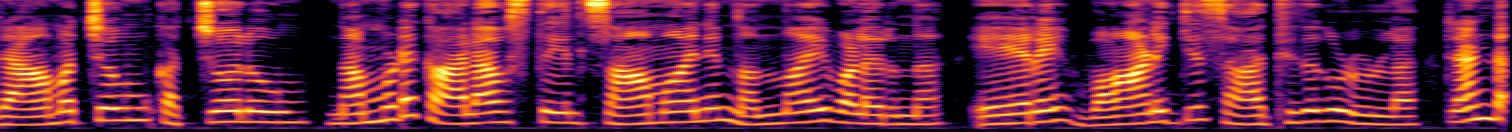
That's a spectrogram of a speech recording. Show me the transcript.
രാമച്ചവും കച്ചോലവും നമ്മുടെ കാലാവസ്ഥയിൽ സാമാന്യം നന്നായി വളരുന്ന ഏറെ വാണിജ്യ സാധ്യതകളുള്ള രണ്ട്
